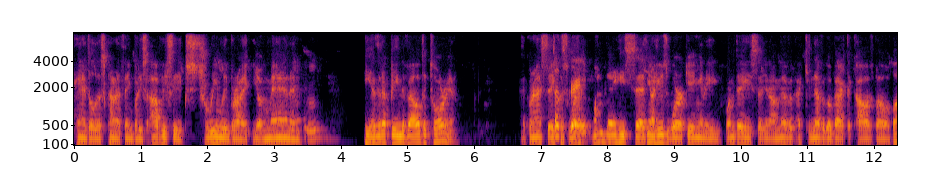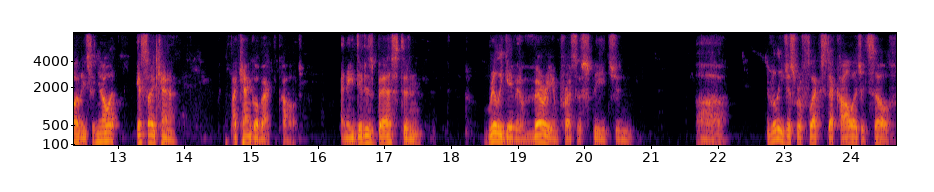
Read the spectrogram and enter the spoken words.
handle this kind of thing. But he's obviously extremely bright young man, and Mhm. he ended up being the valedictorian at Granite State. Because one, one day he said, you know, he was working, and he one day he said, you know, I'm never, I can never go back to college, blah blah blah. And he said, you know what? Yes, I can. I can go back to college. And he did his best, and really gave it a very impressive speech and uh, it really just reflects that college itself.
